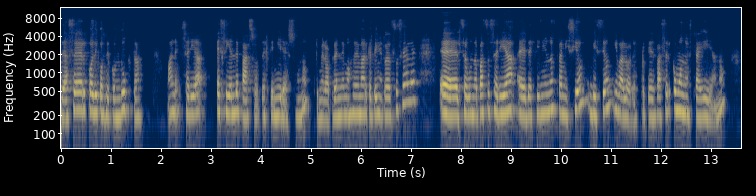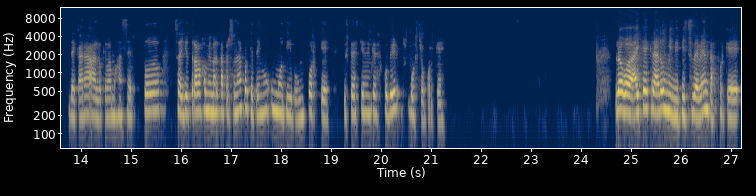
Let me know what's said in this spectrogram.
de hacer, códigos de conducta, ¿vale? Sería el siguiente paso, definir eso, ¿no? Primero aprendemos de marketing en redes sociales, eh, el segundo paso sería eh, definir nuestra misión, visión y valores, porque va a ser como nuestra guía, ¿no? De cara a lo que vamos a hacer. Todo, o sea, yo trabajo mi marca personal porque tengo un motivo, un porqué, y ustedes tienen que descubrir vuestro porqué. Luego hay que crear un mini pitch de ventas, porque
